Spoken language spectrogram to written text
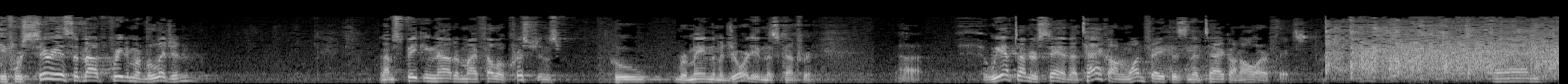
If we're serious about freedom of religion, and I'm speaking now to my fellow Christians who remain the majority in this country, uh, we have to understand attack on one faith is an attack on all our faiths. And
